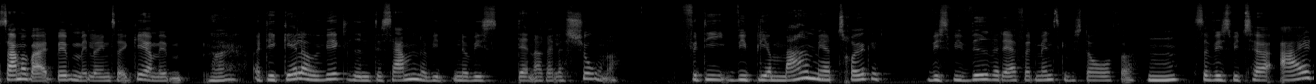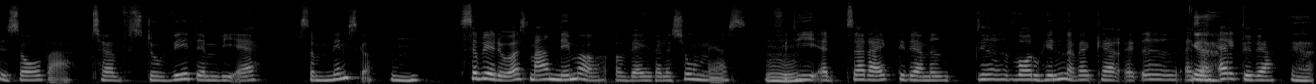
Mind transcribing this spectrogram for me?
samarbejde med dem eller interagere med dem. nej. Og det gælder jo i virkeligheden det samme, når vi, når vi danner relationer. Fordi vi bliver meget mere trygge, hvis vi ved, hvad det er for et menneske, vi står overfor. Mm. Så hvis vi tør eje det sårbare, tør stå ved dem, vi er som mennesker, Mm. Så bliver det jo også meget nemmere at være i relation med os. Mhm. Mm. Fordi at, så er der ikke det der med, "Øh, hvor er du henne, og hvad kan jeg, øh, altså Ja. alt det der. Ja.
